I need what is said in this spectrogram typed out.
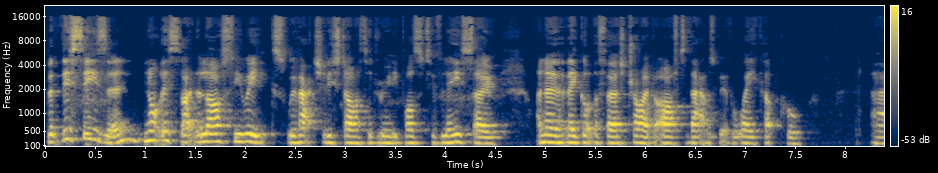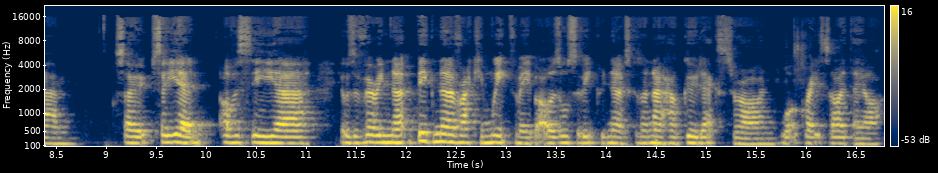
but this season, not this like the last few weeks, we've actually started really positively. So I know that they got the first try, but after that it was a bit of a wake up call. Um, so so yeah, obviously uh, it was a very ner- big nerve wracking week for me, but I was also equally nervous because I know how good Exeter are and what a great side they are.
